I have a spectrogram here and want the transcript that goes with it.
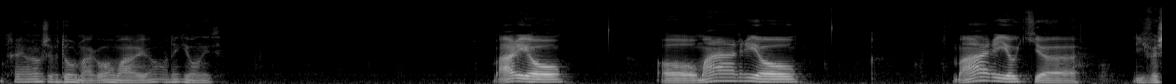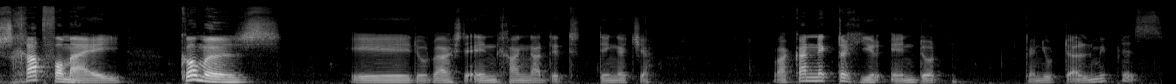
Ik ga jou nou eens even doodmaken hoor, Mario. Wat denk je wel niet? Mario. Oh, Mario. Mariootje. Lieve schat van mij. Kom eens. Hé, dood. Waar is de ingang naar dit dingetje? Waar kan ik er hierin doen? Can you tell me, please?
